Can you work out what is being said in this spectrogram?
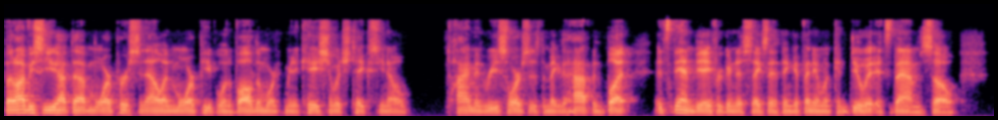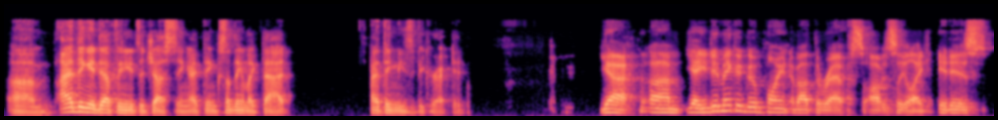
But obviously you have to have more personnel and more people involved and more communication, which takes, you know, time and resources to make that happen. But it's the NBA for goodness sakes. I think if anyone can do it, it's them. So um, I think it definitely needs adjusting. I think something like that, I think needs to be corrected. Yeah. Um, yeah, you did make a good point about the refs. Obviously, like it is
